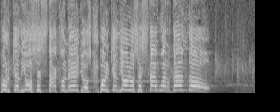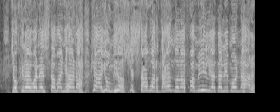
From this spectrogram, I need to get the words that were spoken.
porque Dios está con ellos, porque Dios los está guardando. Yo creo en esta mañana que hay un Dios que está guardando la familia de Limonar.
